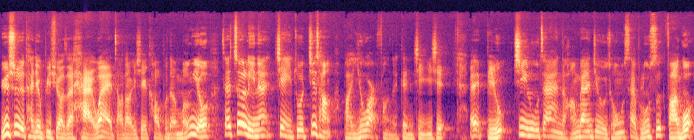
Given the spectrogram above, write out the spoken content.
于是他就必须要在海外找到一些靠谱的盟友，在这里呢建一座机场，把 U2 放得更近一些。哎，比如记录在案的航班就有从塞浦路斯、法国、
